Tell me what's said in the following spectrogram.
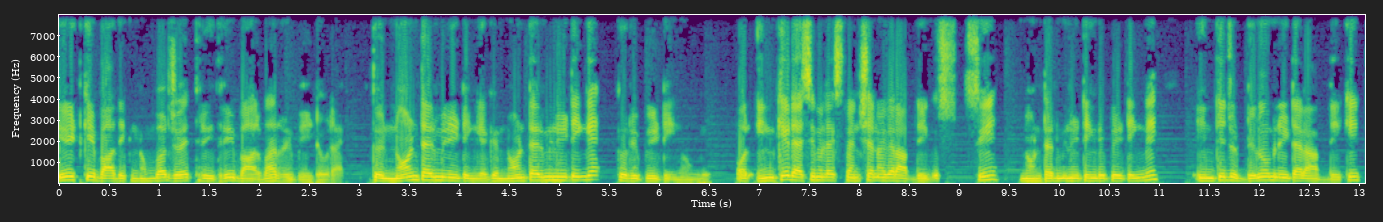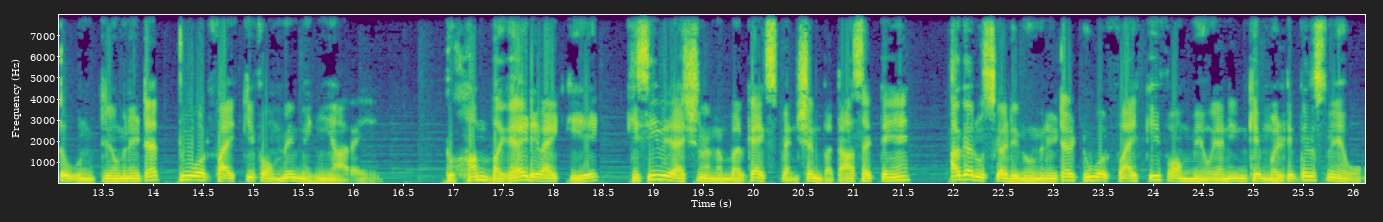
8 के बाद एक नंबर जो है थ्री थ्री बार बार रिपीट हो रहा है। तो नॉन टर्मिनेटिंग है। अगर नॉन टर्मिनेटिंग है तो रिपीटिंग होंगे। और इनके डेसिमल एक्सपेंशन अगर आप देख से नॉन टर्मिनेटिंग रिपीटिंग में इनके जो डिनोमिनेटर आप देखें तो उन डिनोमिनेटर टू और फाइव की फॉर्म में नहीं आ रहे हैं। तो हम बगैर डिवाइड किए किसी भी रैशनल नंबर का एक्सपेंशन बता सकते हैं। अगर उसका डिनोमिनेटर टू और फाइव की फॉर्म में हो, यानी इनके मल्टीपल्स में हो,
